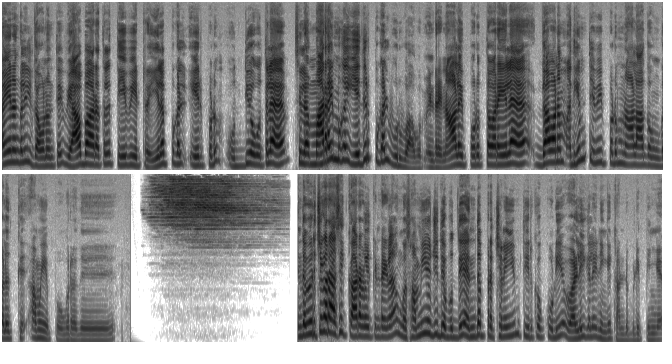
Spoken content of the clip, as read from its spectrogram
பயணங்களில் கவனம் தேவை. வியாபாரத்தில் தேவையற்ற இழப்புகள் ஏற்படும். உத்தியோகத்தில் சில மறைமுக எதிர்ப்புகள் உருவாகும். இன்றைய நாளை பொறுத்தவரையில் கவனம் அதிகம் தேவைப்படும் நாளாக உங்களுக்கு அமையப் போகிறது. இந்த விருச்சிக ராசிக்காரர்களுக்கு உங்கள் சமயோஜித புத்தி எந்த பிரச்சனையும் தீர்க்கக்கூடிய வழிகளை நீங்கள் கண்டுபிடிப்பீங்க.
